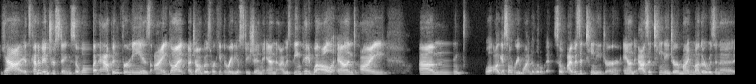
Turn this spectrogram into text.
yeah, it's kind of interesting. So, what happened for me is I got a job. I was working at the radio station and I was being paid well. And I, um, well, I guess I'll rewind a little bit. So I was a teenager, and as a teenager, my mother was in a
